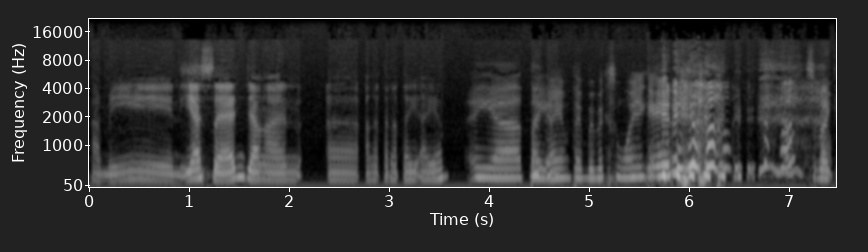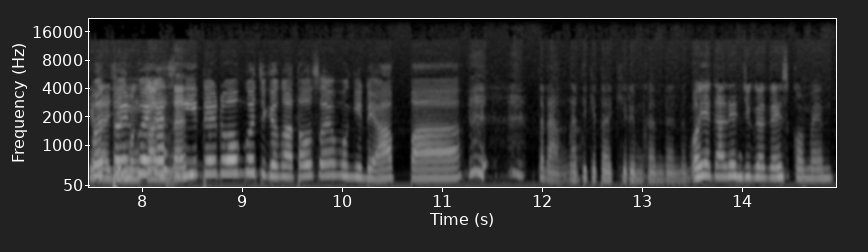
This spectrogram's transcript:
Amin. Ya Sen, jangan eh, angkat-angkat tai ayam. iya tai bebek semuanya kayak ini. Semakin bantuin gue kasih ide dong gue juga nggak tahu saya mau ngide apa. Tenang, nanti kita kirimkan random. Oh ya kalian juga guys komen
